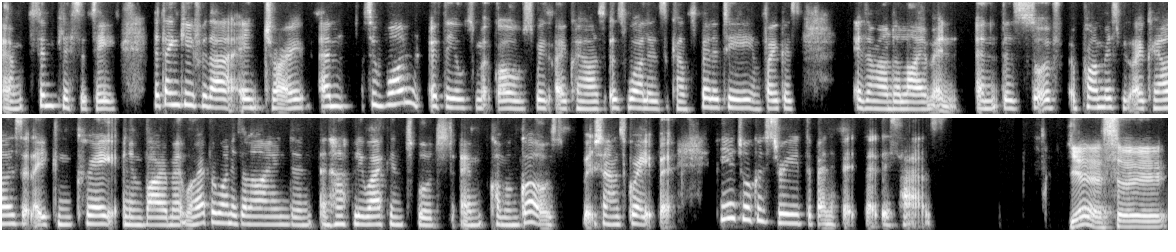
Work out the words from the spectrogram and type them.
um, simplicity? But thank you for that intro. Um, so one of the ultimate goals with OKRs, as well as accountability and focus, is around alignment. And there's sort of a promise with OKRs that they can create an environment where everyone is aligned and, and happily working towards um, common goals, which sounds great. But can you talk us through the benefits that this has? Yeah. So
